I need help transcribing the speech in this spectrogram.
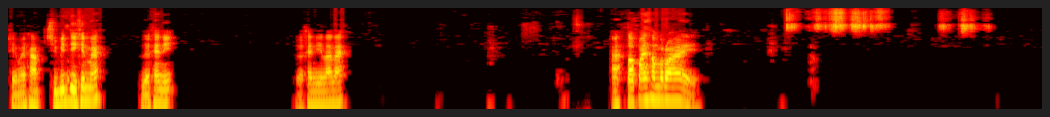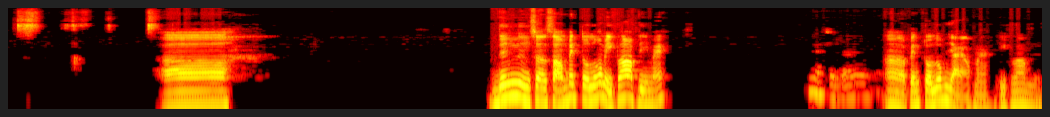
เห็นไหมครับ ชีวิตดีขึ้นไหมเหลือแค่นี้ เหลือแค่นี้แล้วนะ อะ ต่อไปทำอะไร ดึงหนึ่งส่วนสองเป็นตัวร่วมอีกรอบดีไหมน่าจะได้เออเป็นตัวร่วมใหญ่ออกมา อีกรอบหนึ่ง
